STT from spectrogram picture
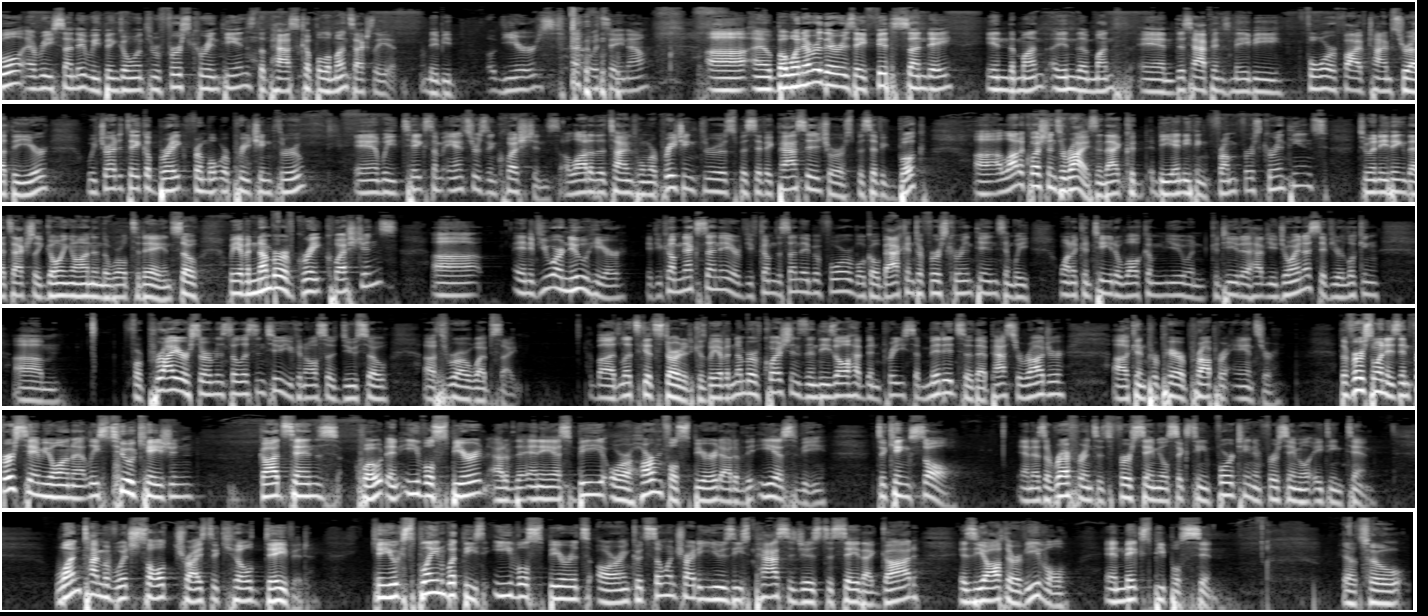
Every Sunday we've been going through 1 Corinthians the past couple of months, actually, maybe years, I would say now. Uh, but whenever there is a fifth Sunday in the month, in the month, and this happens maybe four or five times throughout the year, we try to take a break from what we're preaching through, and we take some answers and questions. A lot of the times when we're preaching through a specific passage or a specific book, uh, a lot of questions arise, and that could be anything from 1 Corinthians to anything that's actually going on in the world today. And so we have a number of great questions. Uh, and if you are new here, if you come next Sunday or if you've come the Sunday before, we'll go back into 1 Corinthians and we want to continue to welcome you and continue to have you join us. If you're looking um, for prior sermons to listen to, you can also do so uh, through our website. But let's get started because we have a number of questions and these all have been pre submitted so that Pastor Roger uh, can prepare a proper answer. The first one is in 1 Samuel, on at least two occasions, God sends, quote, an evil spirit out of the NASB or a harmful spirit out of the ESV to King Saul. And as a reference, it's 1 Samuel 16 14 and 1 Samuel 18 10. One time of which Saul tries to kill David. Can you explain what these evil spirits are? And could someone try to use these passages to say that God is the author of evil and makes people sin? Yeah, so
